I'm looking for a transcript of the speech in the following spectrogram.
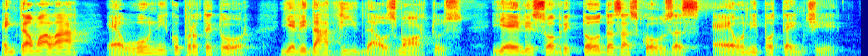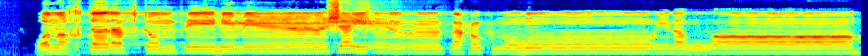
Então Alá é o único protetor, e ele dá vida aos mortos, e ele sobre todas as coisas é onipotente. وما اختلفتم فيه من شيء فحكمه إلى الله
